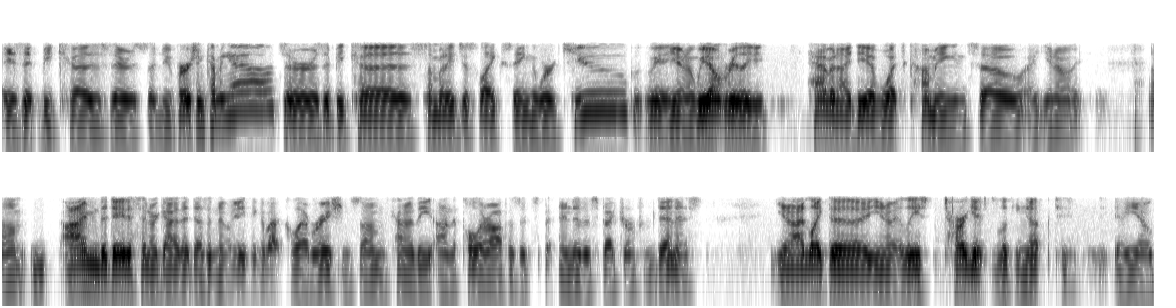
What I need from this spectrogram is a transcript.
is it because there's a new version coming out, or is it because somebody just likes saying the word cube? We, you know, we don't really have an idea of what's coming, and so uh, you know, um, I'm the data center guy that doesn't know anything about collaboration, so I'm kind of the on the polar opposite end of the spectrum from Dennis. You know, I'd like to, you know, at least target looking up to, uh, you know,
